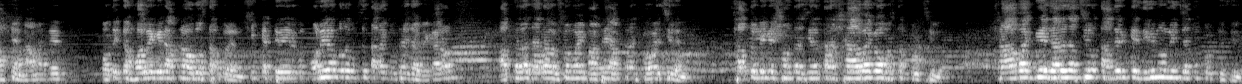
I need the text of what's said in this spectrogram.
আসেন, আমাদের প্রত্যেকটা হলে গেলে আপনারা অবস্থান করেন। শিক্ষার্থীদের এরকম অনিরাপদ অবস্থা তারা কোথায় যাবে? কারণ আপনারা যারা ওই সময় মাঠে আপনারা সবাই ছিলেন, ছাত্রলীগের ছিলেন তারা শাহবাগে অবস্থান করছিল। শাহবাগ দিয়ে যারা যাচ্ছিল, তাদেরকে নির্মম নির্যাতন করতেছিল।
